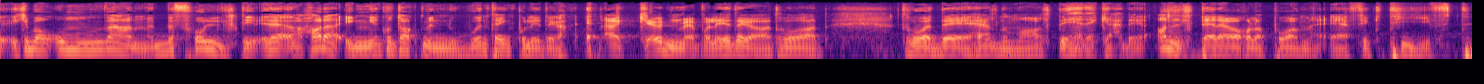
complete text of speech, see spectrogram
ikke bare omverdenen, men befolkningen. Har dere ingen kontakt med noen ting, politikere? Er dere kun med politikere og tror tror at det er helt normalt? Det er det ikke. Det er alt det dere holder på med, er fiktivt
